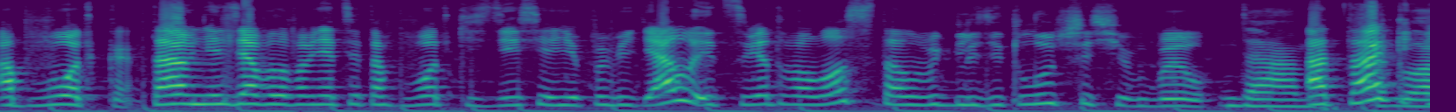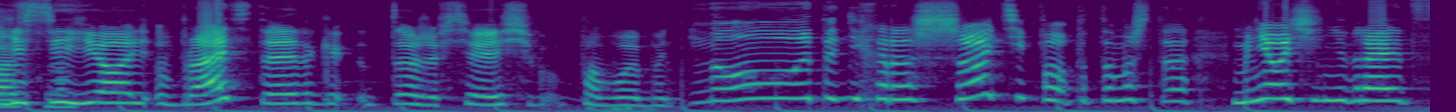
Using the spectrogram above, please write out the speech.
обводка. Там нельзя было поменять цвет обводки, здесь я не поменяла, и цвет волос стал выглядеть лучше, чем был. Да, А так, согласна. если ее убрать, то это тоже все еще, по-моему, ну, это нехорошо, типа, потому что мне очень не нравится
